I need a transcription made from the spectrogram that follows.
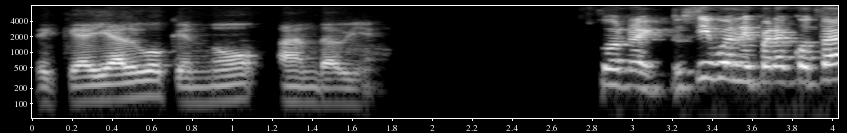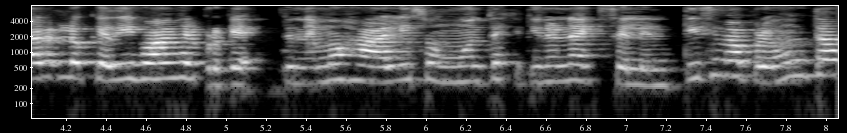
de que hay algo que no anda bien. Correcto. Sí, bueno, y para acotar lo que dijo Ángel, porque tenemos a Alison Montes que tiene una excelentísima pregunta.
